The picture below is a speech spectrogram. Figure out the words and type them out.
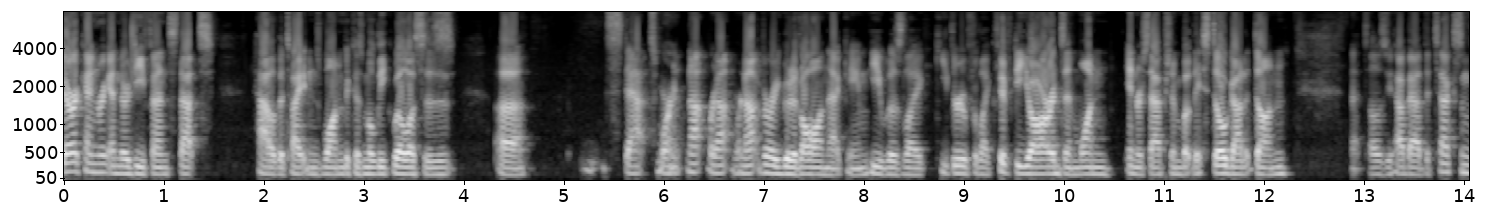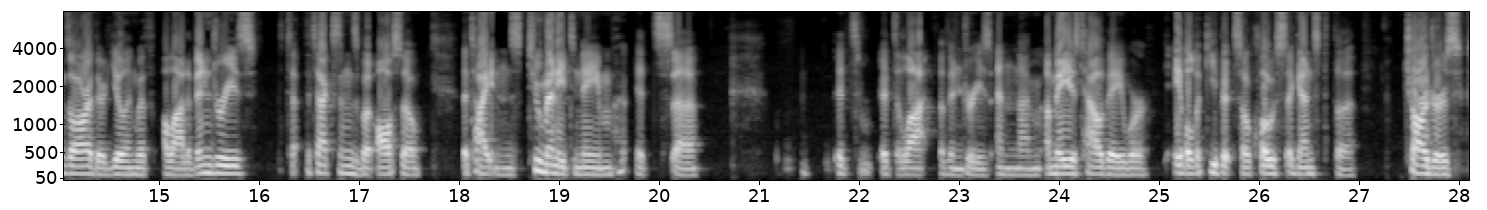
Derrick Henry and their defense, that's how the Titans won because Malik Willis's uh, stats weren't not were not were not very good at all in that game. He was like he threw for like 50 yards and one interception, but they still got it done. That tells you how bad the Texans are. They're dealing with a lot of injuries, the Texans, but also the Titans. Too many to name. It's uh, it's it's a lot of injuries, and I'm amazed how they were able to keep it so close against the Chargers.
